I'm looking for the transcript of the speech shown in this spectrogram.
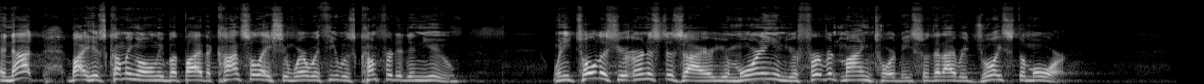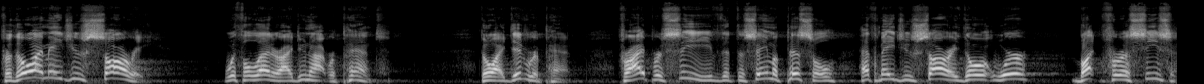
and not by his coming only, but by the consolation wherewith he was comforted in you, when he told us your earnest desire, your mourning, and your fervent mind toward me, so that I rejoice the more. For though I made you sorry with a letter, I do not repent, though I did repent. For I perceive that the same epistle hath made you sorry, though it were but for a season.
